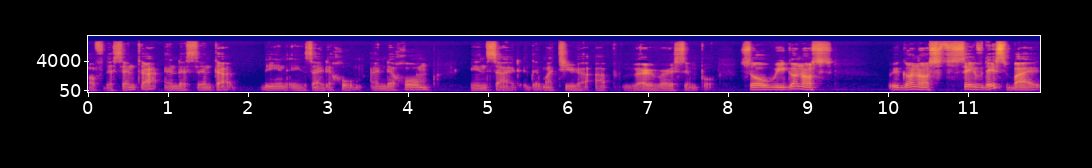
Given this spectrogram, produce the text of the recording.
of the center and the center being inside the home. And the home inside the material app. Very very simple. So we're gonna we're gonna save this by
